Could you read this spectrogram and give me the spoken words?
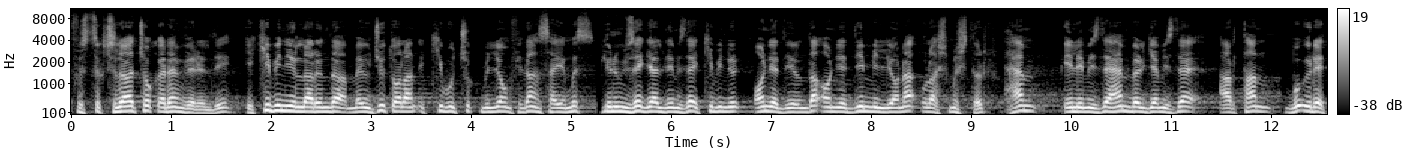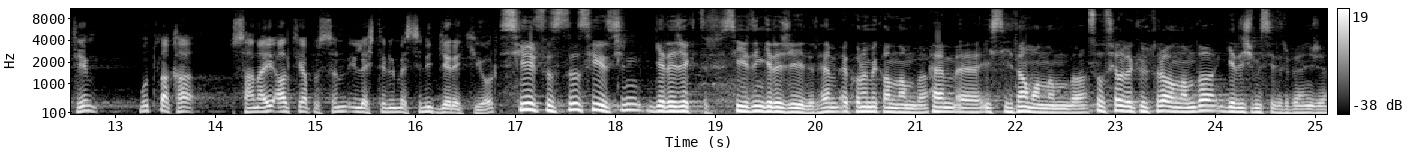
fıstıkçılığa çok önem verildi. 2000 yıllarında mevcut olan 2,5 milyon fidan sayımız günümüze geldiğimizde 2017 yılında 17 milyona ulaşmıştır. Hem ilimizde hem bölgemizde artan bu üretim mutlaka sanayi altyapısının iyileştirilmesini gerekiyor. Siirt fıstığı Siirt için gelecektir. Siirt'in geleceğidir. Hem ekonomik anlamda hem e, istihdam anlamında, sosyal ve kültürel anlamda gelişmesidir bence.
